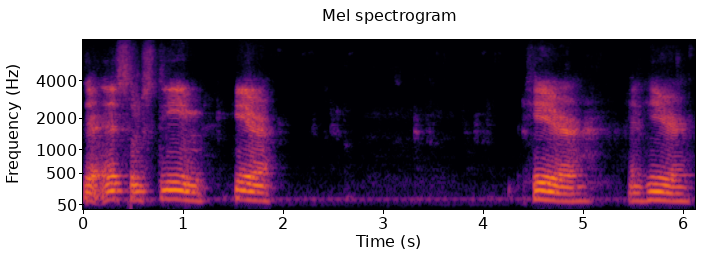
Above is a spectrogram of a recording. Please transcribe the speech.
There is some steam here, here, and here.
